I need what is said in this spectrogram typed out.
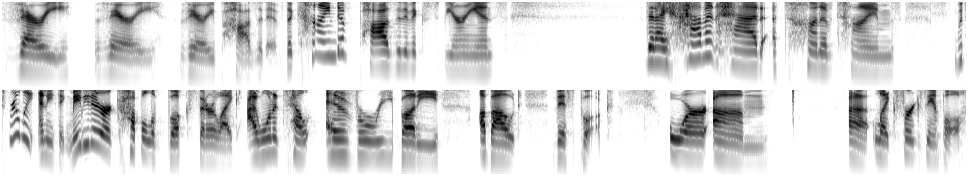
very, very, very positive. The kind of positive experience that I haven't had a ton of times with really anything. Maybe there are a couple of books that are like, I want to tell everybody about this book. Or, um, uh, like, for example,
